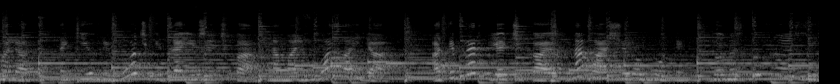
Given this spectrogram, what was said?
малята, такі грибочки для їжачка намалювала я. А тепер я чекаю на ваші роботи. До наступної зустрічі!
